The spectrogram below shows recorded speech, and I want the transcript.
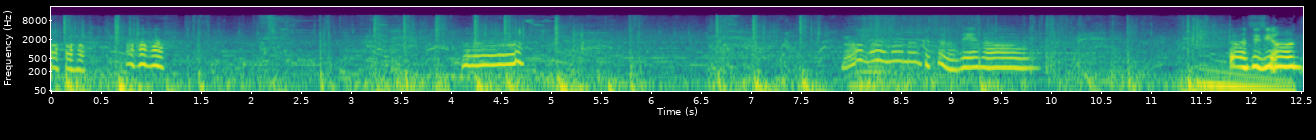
Ah. No, no, no, no, ¿qué estás haciendo? Transición.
